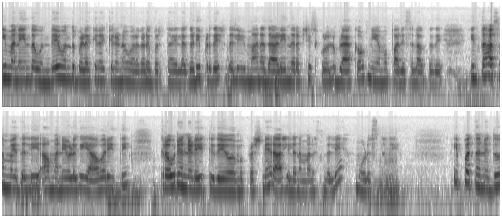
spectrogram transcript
ಈ ಮನೆಯಿಂದ ಒಂದೇ ಒಂದು ಬೆಳಕಿನ ಕಿರಣ ಹೊರಗಡೆ ಬರ್ತಾ ಇಲ್ಲ. ಗಡಿ ಪ್ರದೇಶದಲ್ಲಿ ವಿಮಾನ ದಾಳಿಯಿಂದ ರಕ್ಷಿಸಿಕೊಳ್ಳಲು ಬ್ಲ್ಯಾಕ್ಔಟ್ ನಿಯಮ ಪಾಲಿಸಲಾಗುತ್ತದೆ ಇಂತಹ ಸಮಯದಲ್ಲಿ ಆ ಮನೆಯೊಳಗೆ ಯಾವ ರೀತಿ ಕ್ರೌರ್ಯ ನಡೆಯುತ್ತಿದೆಯೋ ಎಂಬ ಪ್ರಶ್ನೆ ರಾಹಿಲನ ಮನಸ್ಸಿನಲ್ಲಿ ಮೂಡಿಸ್ತದೆ ಇಪ್ಪತ್ತನೇದು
